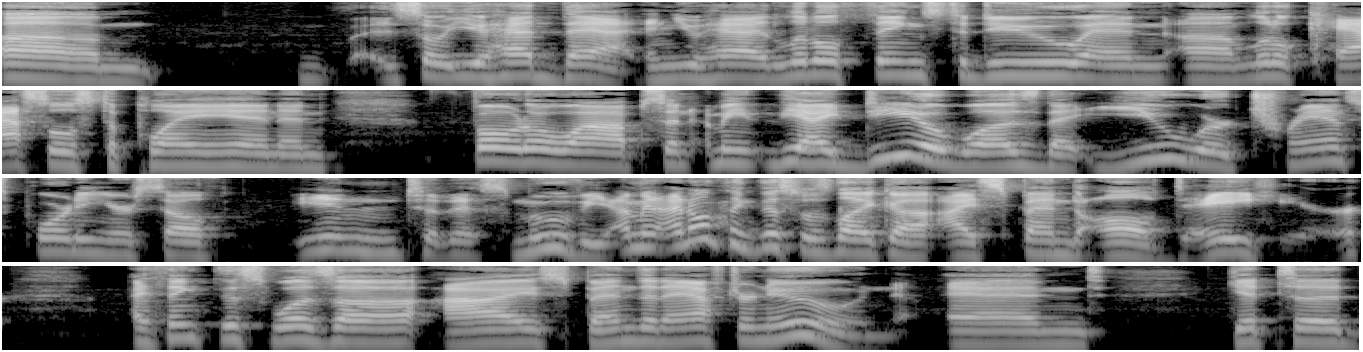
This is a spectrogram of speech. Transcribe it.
um so you had that and you had little things to do and um, little castles to play in and photo ops and i mean the idea was that you were transporting yourself into this movie. I mean i don't think this was like a i spend all day here. I think this was a i spend an afternoon and get to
